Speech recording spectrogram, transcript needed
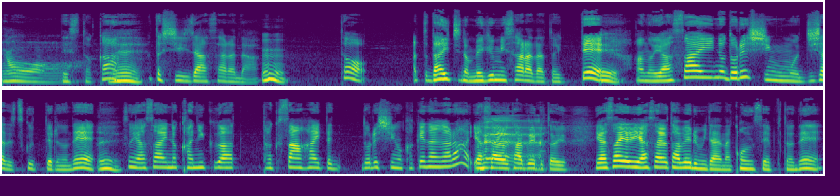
ーですとか、ねあとシーザーサラダえうん。とあと大地の恵みサラダといって、ええ。あの野菜のドレッシングも自社で作ってるので、ええ。その野菜の果肉がたくさん入ったドレッシングをかけながら野菜を食べるという野菜で野菜を食べるみたいなコンセプトで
